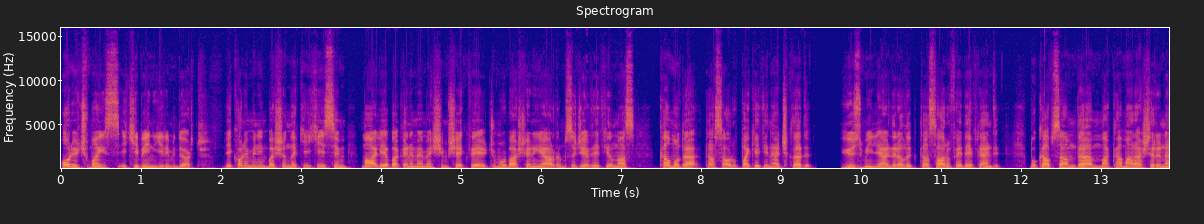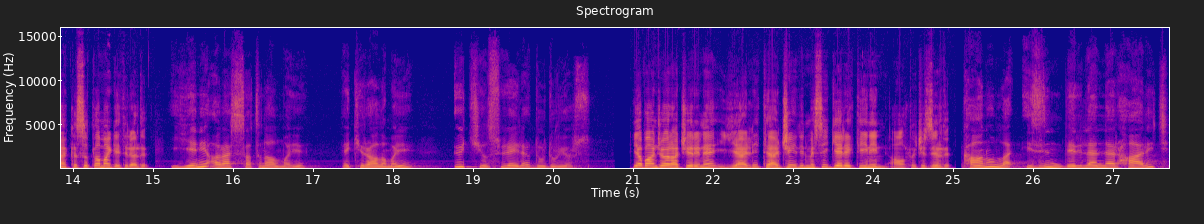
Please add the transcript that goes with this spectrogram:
13 Mayıs 2024. Ekonominin başındaki iki isim Maliye Bakanı Mehmet Şimşek ve Cumhurbaşkanı Yardımcısı Cevdet Yılmaz kamuda tasarruf paketini açıkladı. 100 milyar liralık tasarruf hedeflendi. Bu kapsamda makam araçlarına kısıtlama getirildi. yeni araç satın almayı ve kiralamayı 3 yıl süreyle durduruyoruz. Yabancı araç yerine yerli tercih edilmesi gerektiğinin altı çizildi. Kanunla izin verilenler hariç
